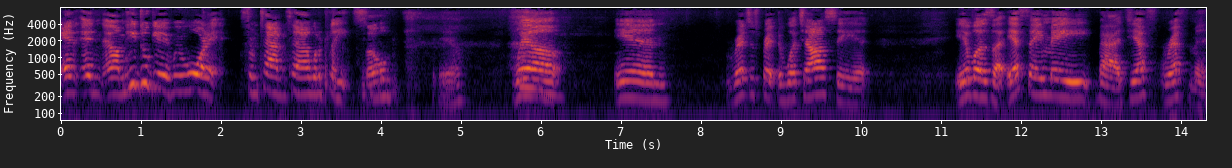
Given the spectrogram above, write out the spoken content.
And and um he do get rewarded from time to time with a plate. So Yeah. Well, in retrospect to what y'all said, it was an essay made by Jeff Refman,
